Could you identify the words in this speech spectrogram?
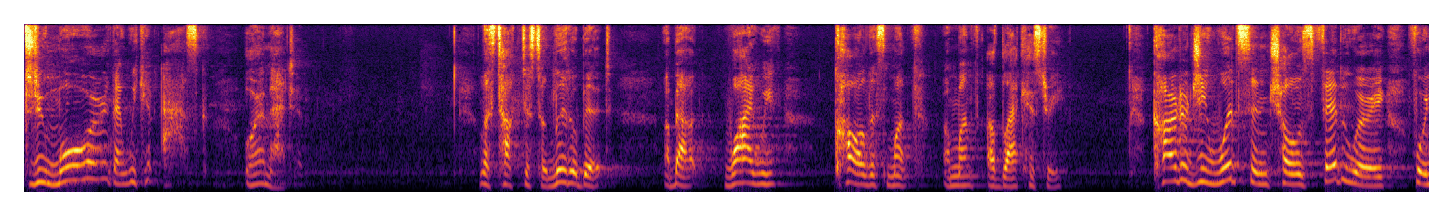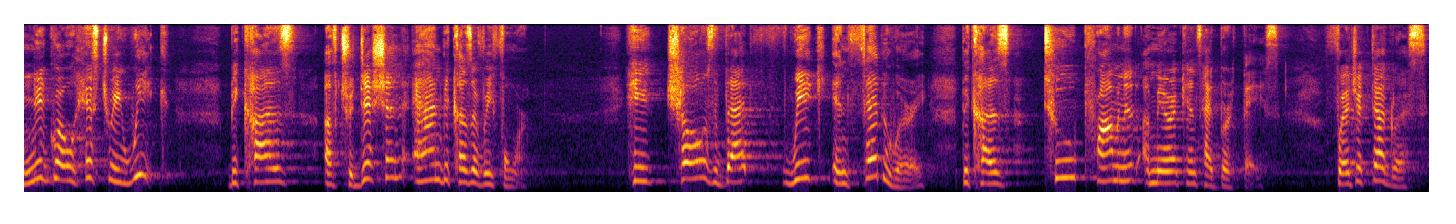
to do more than we can ask or imagine. Let's talk just a little bit about why we call this month a month of Black history. Carter G. Woodson chose February for Negro History Week because of tradition and because of reform. He chose that week in February because two prominent Americans had birthdays Frederick Douglass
